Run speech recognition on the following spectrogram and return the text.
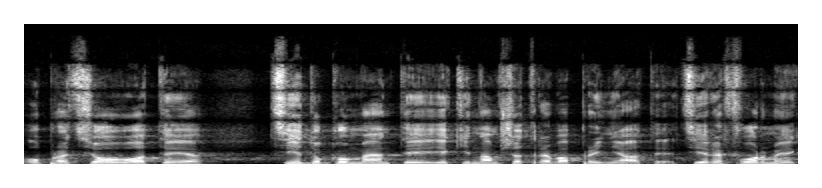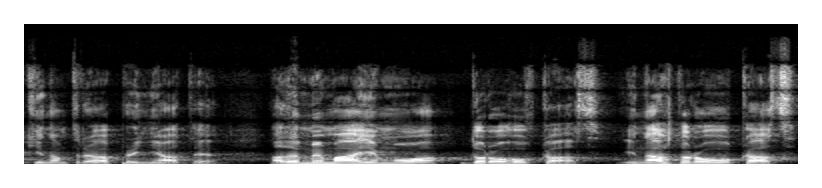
опрацьовувати ці документи, які нам ще треба прийняти, ці реформи, які нам треба прийняти. Але ми маємо дороговказ. І наш дороговказ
